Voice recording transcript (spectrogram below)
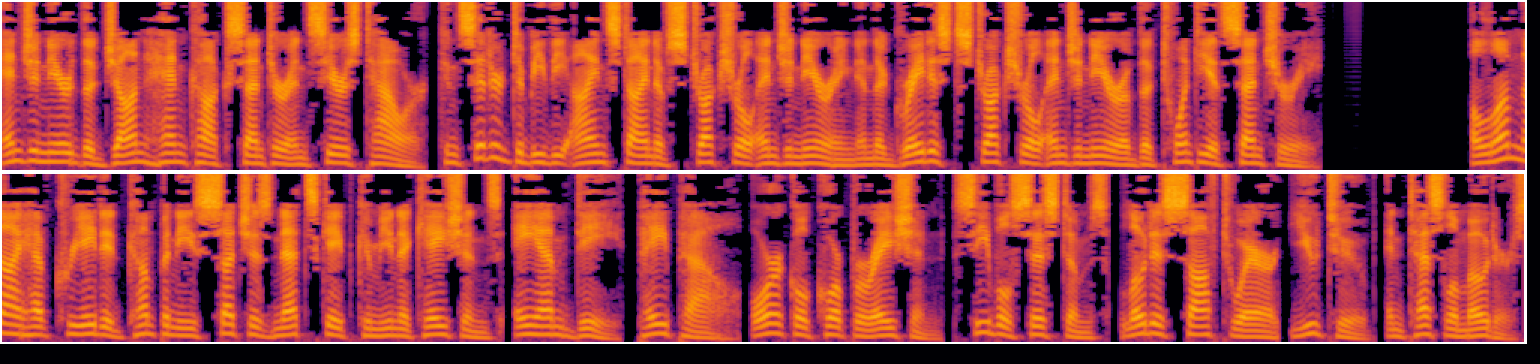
engineered the John Hancock Center and Sears Tower, considered to be the Einstein of structural engineering and the greatest structural engineer of the 20th century. Alumni have created companies such as Netscape Communications, AMD, PayPal, Oracle Corporation, Siebel Systems, Lotus Software, YouTube, and Tesla Motors.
